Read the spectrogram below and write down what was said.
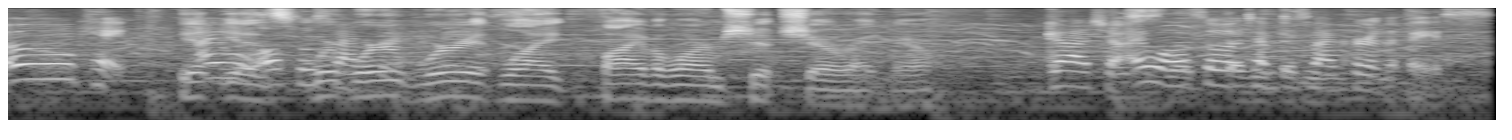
Okay. It I will is. also We're, smack we're, we're at like five alarm shit show right now. Gotcha. This I will like also attempt to smack her in the face.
